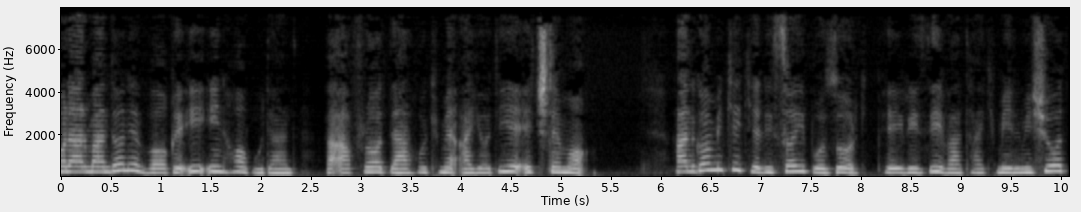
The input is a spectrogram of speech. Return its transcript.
هنرمندان واقعی اینها بودند و افراد در حکم ایادی اجتماع. هنگامی که کلیسای بزرگ پیریزی و تکمیل می‌شد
